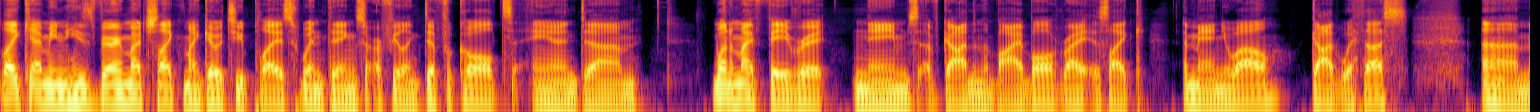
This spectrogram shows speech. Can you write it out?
like I mean, he's very much like my go-to place when things are feeling difficult. And um, one of my favorite names of God in the Bible, right, is like Emmanuel, God with us, um,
